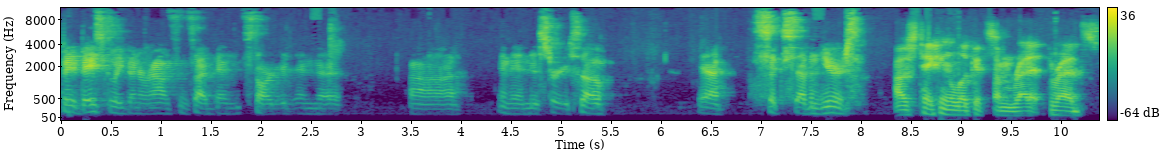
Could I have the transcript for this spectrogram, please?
basically been around since I've been started in the uh, in the industry. So yeah, six seven years. I was taking a look at some Reddit threads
